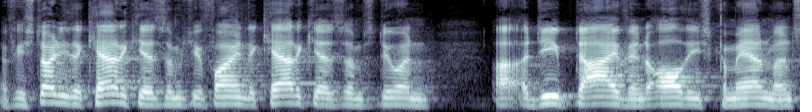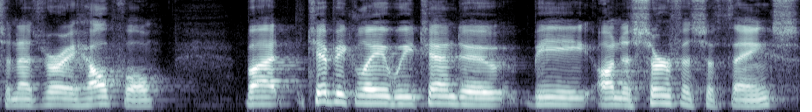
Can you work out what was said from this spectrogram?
If you study the catechisms, you find the catechisms doing uh, a deep dive into all these commandments, and that's very helpful. But typically, we tend to be on the surface of things.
